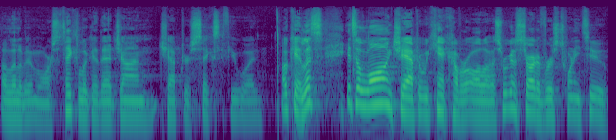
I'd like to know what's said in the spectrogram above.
a little bit more. So take a look at that, John chapter 6, if you would. Okay, let's, it's a long chapter. We can't cover all of us. We're going to start at verse 22.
